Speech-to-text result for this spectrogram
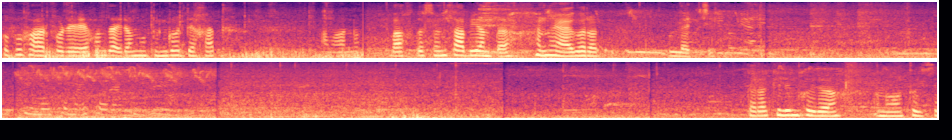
কফু খাওয়ার পরে এখন যাইলাম নতুন ঘর দেখাত। আমার বাপ গেছেন চাবি আনতা, নয়া ঘরত ওলাইছি তারা ক্লিন করে আনা থইছে।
